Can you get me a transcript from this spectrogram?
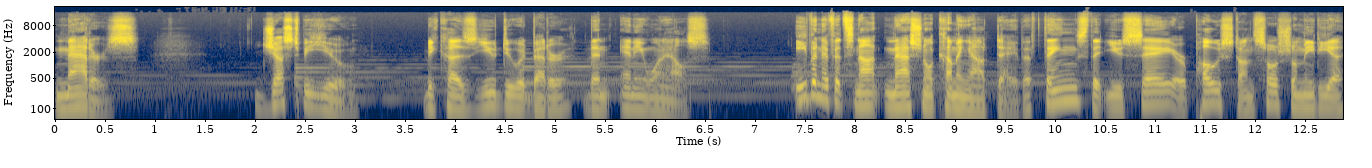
matters. Just be you, because you do it better than anyone else. Even if it's not National Coming Out Day, the things that you say or post on social media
